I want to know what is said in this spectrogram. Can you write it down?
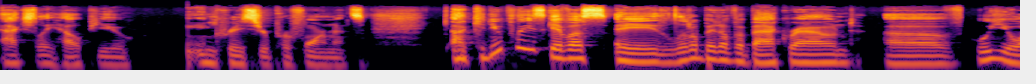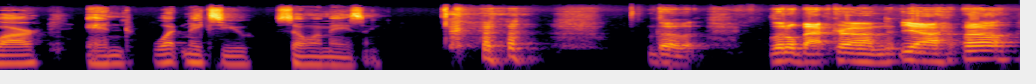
actually help you increase your performance uh, can you please give us a little bit of a background of who you are and what makes you so amazing? the little background, yeah. Well,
